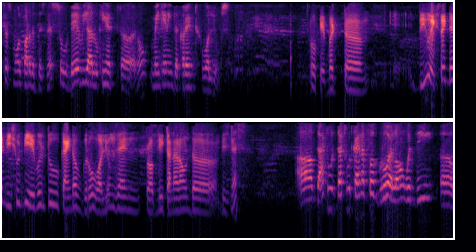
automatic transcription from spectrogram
it's a small part of the business. So there we are looking at, uh, you know, maintaining the current volumes. Okay, but um, do you expect that we should be able to kind of grow volumes and probably turn around the business? Uh, that would that would kind of uh, grow along with the uh,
